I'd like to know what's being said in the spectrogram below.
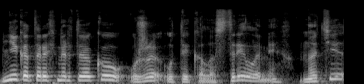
Некоторых мертвяков уже утыкало стрелами, но те,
